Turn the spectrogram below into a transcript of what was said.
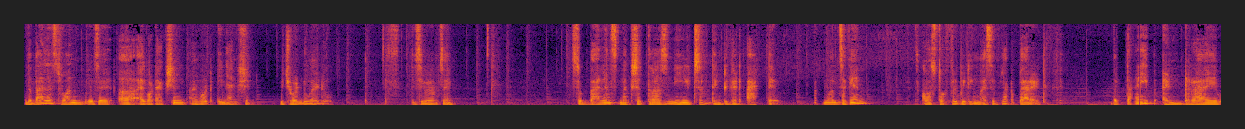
The balanced one will say, uh, I got action, I got inaction. Which one do I do? You see what I'm saying? So balanced nakshatras need something to get active. Once again, the cost of repeating myself like a parrot. The type and drive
